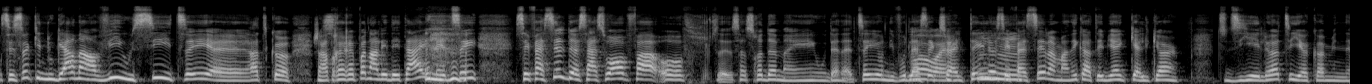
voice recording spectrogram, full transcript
c'est ça qui nous garde en vie aussi, tu sais. Euh, en tout cas, je rentrerai pas dans les détails, mais tu sais, c'est facile de s'asseoir faire oh, ça, sera demain ou de- tu sais au niveau de la Ouais, sexualité là, c'est facile à un moment donné quand t'es bien avec quelqu'un. Tu dis il est là, tu sais, il y a comme une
